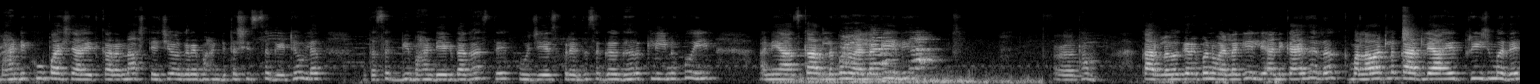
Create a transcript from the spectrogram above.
भांडी खूप अशी आहेत कारण नाश्त्याची वगैरे भांडी तशीच सगळी ठेवल्यात. आता सगळी भांडी एकदा घासते पूजी येसपर्यंत सगळं घर क्लीन होईल. आणि आज कारलं बनवायला गेली. थांब. कारलं वगैरे बनवायला गेली आणि काय झालं? मला वाटलं कारले आहेत फ्रीजमध्ये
